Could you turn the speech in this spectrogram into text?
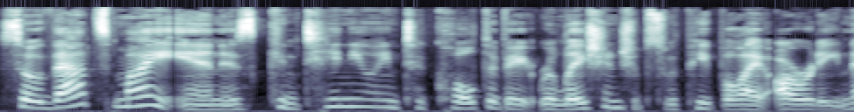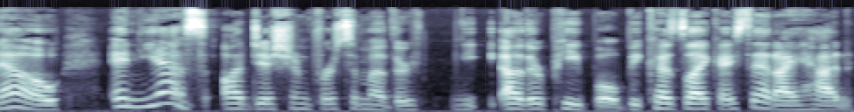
So that's my in is continuing to cultivate relationships with people I already know. And yes, audition for some other other people because like I said, I had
